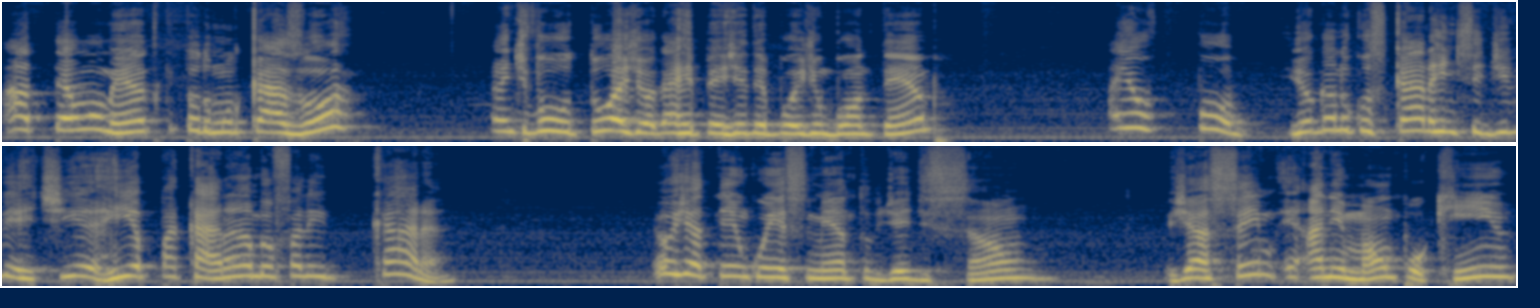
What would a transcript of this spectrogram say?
até o momento que todo mundo casou, a gente voltou a jogar RPG depois de um bom tempo, Aí eu, pô, jogando com os caras, a gente se divertia, ria pra caramba. Eu falei, cara, eu já tenho conhecimento de edição, já sei animar um pouquinho.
